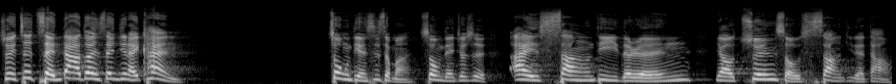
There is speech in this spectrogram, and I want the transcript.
所以这整大段圣经来看，重点是什么？重点就是爱上帝的人要遵守上帝的道，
